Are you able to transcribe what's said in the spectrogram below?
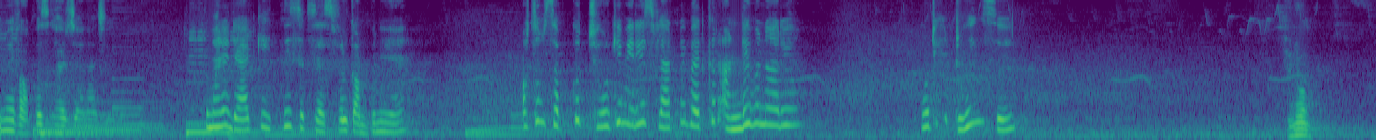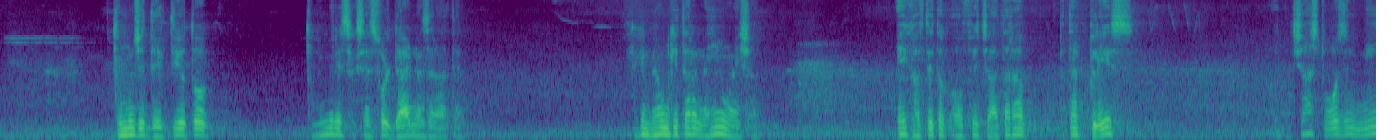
तुम्हें वापस घर जाना चाहिए। तुम्हारे डैड की इतनी सक्सेसफुल कंपनी है और तुम सब कुछ छोड़ के मेरे इस फ्लैट में बैठकर अंडे बना रहे हो। Are you doing Sid you know तुम मुझे देखती हो तो तुम्हें मेरे सक्सेसफुल डैड नज़र आते हैं। लेकिन मैं उनकी तरह नहीं हूँ, आयशा। एक हफ़्ते तक ऑफ़िस जाता रहा that place just was in me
